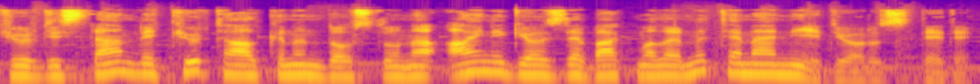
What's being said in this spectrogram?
Kürdistan ve Kürt halkının dostluğuna aynı gözle bakmalarını temenni ediyoruz, dedi.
